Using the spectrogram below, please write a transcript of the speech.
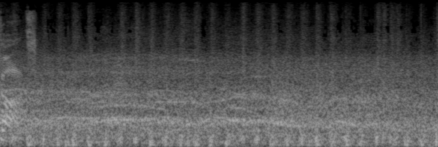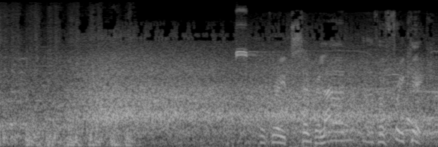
Good start. The great Sembilan have a free kick.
